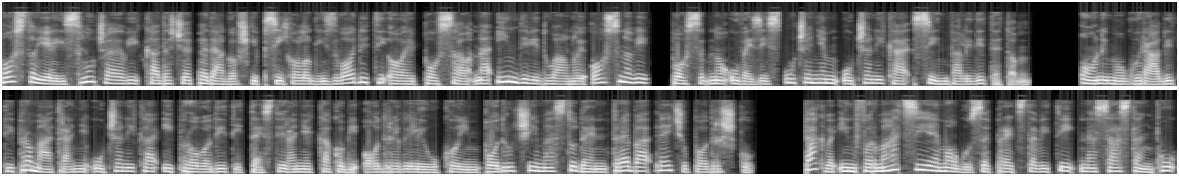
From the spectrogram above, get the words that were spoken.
Postoje i slučajevi kada će pedagoški psiholog izvoditi ovaj posao na individualnoj osnovi, posebno u vezi s učenjem učenika s invaliditetom. Oni mogu raditi promatranje učenika i provoditi testiranje kako bi odredili u kojim područjima student treba veću podršku. Takve informacije mogu se predstaviti na sastanku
